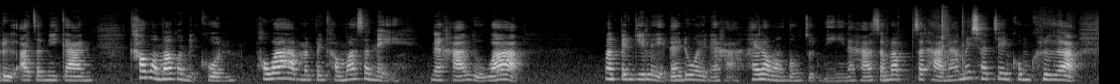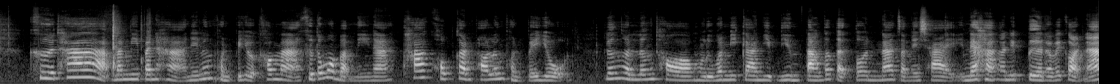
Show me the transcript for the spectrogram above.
หรืออาจจะมีการเข้ามามากกว่าหนึ่งคน เพราะว่ามันเป็นคำว่าเสน่ห์นะคะ หรือว่ามันเป็นกิเลสได้ด้วยนะคะ ให้ระวังตรงจุดนี้นะคะสำหรับสถานะไม่ชัดเจนคุมเครือ คือถ้ามันมีปัญหาในเรื่องผลประโยชน์เข้ามา คือต้องบอกแบบนี้นะ ถ้าคบกันเพราะเรื่องผลประโยชน์ เรื่องเงินเรื่องทอง หรือมันมีการหยิบยืมตังตั้งแต่ต้นน่าจะไม่ใช่นะคะอันนี้เตือนเอาไว้ก่อนนะ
